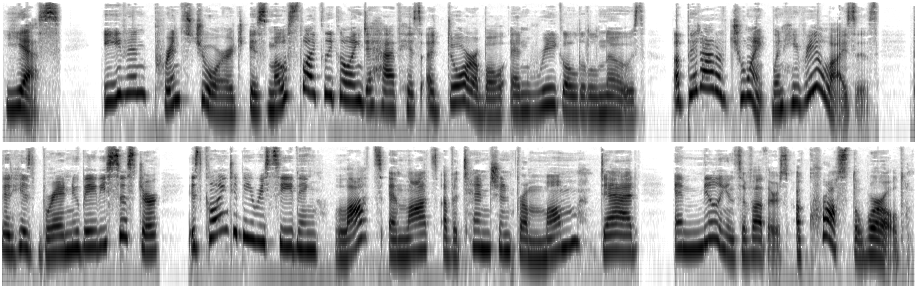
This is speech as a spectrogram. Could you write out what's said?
Yes, even Prince George is most likely going to have his adorable and regal little nose a bit out of joint when he realizes that his brand new baby sister is going to be receiving lots and lots of attention from mum, dad, and millions of others across the world.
